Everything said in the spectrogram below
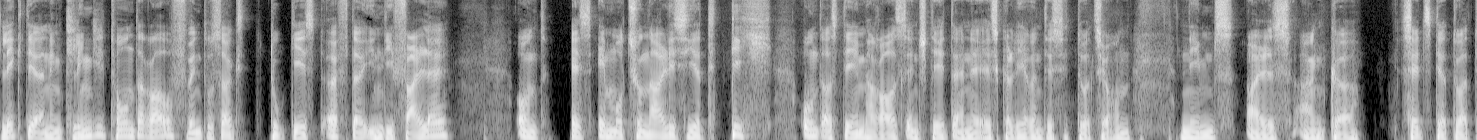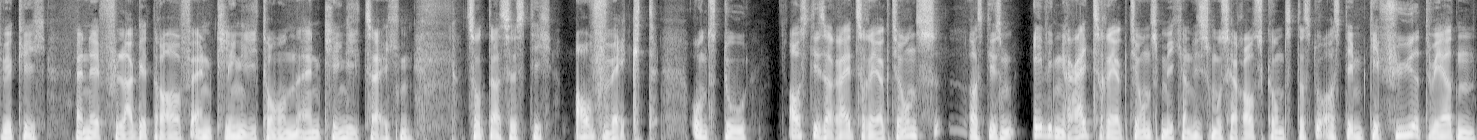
Leg dir einen Klingelton darauf, wenn du sagst, du gehst öfter in die Falle und es emotionalisiert dich und aus dem heraus entsteht eine eskalierende Situation. Nimm's als Anker. Setz dir dort wirklich eine Flagge drauf, ein Klingelton, ein Klingelzeichen, so dass es dich aufweckt und du aus dieser Reizreaktions aus diesem ewigen Reizreaktionsmechanismus herauskommst, dass du aus dem geführt werden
